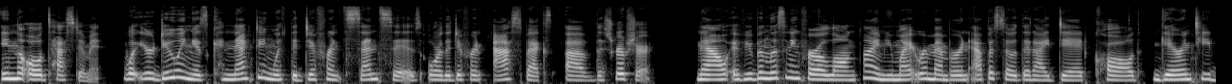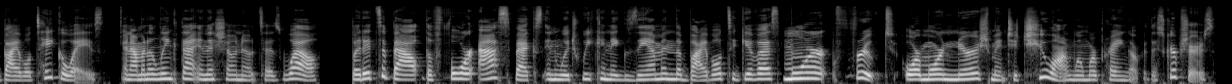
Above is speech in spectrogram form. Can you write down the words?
in the Old Testament. What you're doing is connecting with the different senses or the different aspects of the scripture. Now, if you've been listening for a long time, you might remember an episode that I did called Guaranteed Bible Takeaways. And I'm going to link that in the show notes as well. But it's about the four aspects in which we can examine the Bible to give us more fruit or more nourishment to chew on when we're praying over the scriptures.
